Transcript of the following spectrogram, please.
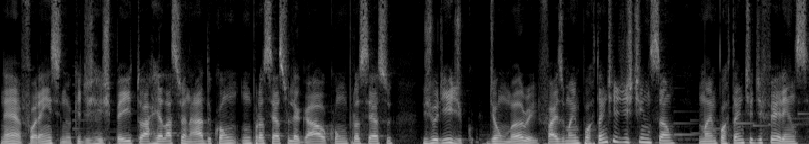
né, forense no que diz respeito a relacionado com um processo legal, com um processo jurídico. John Murray faz uma importante distinção uma importante diferença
